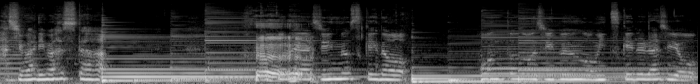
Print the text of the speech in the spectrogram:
始まりました。心谷仁之助の本当の自分を見つけるラジオ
